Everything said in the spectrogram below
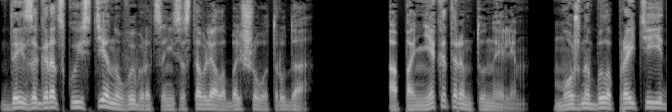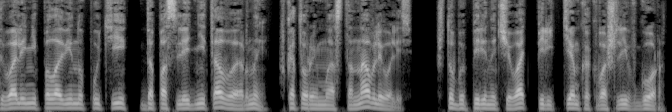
да и за городскую стену выбраться не составляло большого труда. А по некоторым туннелям можно было пройти едва ли не половину пути до последней таверны, в которой мы останавливались, чтобы переночевать перед тем, как вошли в город.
